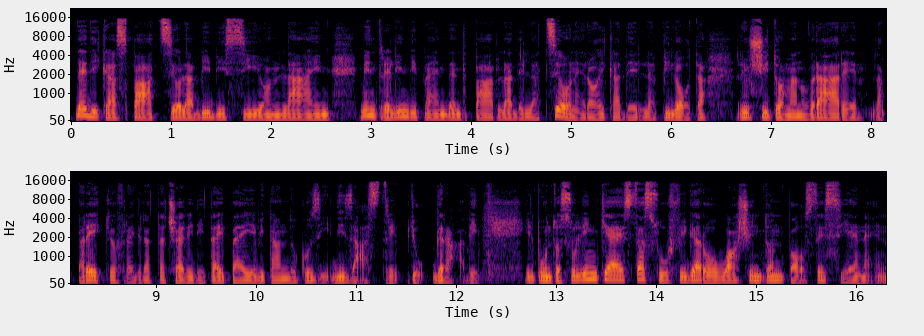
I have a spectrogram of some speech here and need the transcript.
dedica spazio la BBC Online, mentre l'Independent parla dell'azione eroica del pilota riuscito a manovrare l'apparecchio fra i grattacieli di Taipei evitando così disastri più gravi. Il punto sull'inchiesta su Figaro, Washington Post e CNN.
